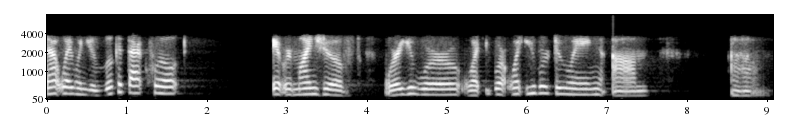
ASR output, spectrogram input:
that way when you look at that quilt, it reminds you of where you were, what you were, what you were doing, um, um,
